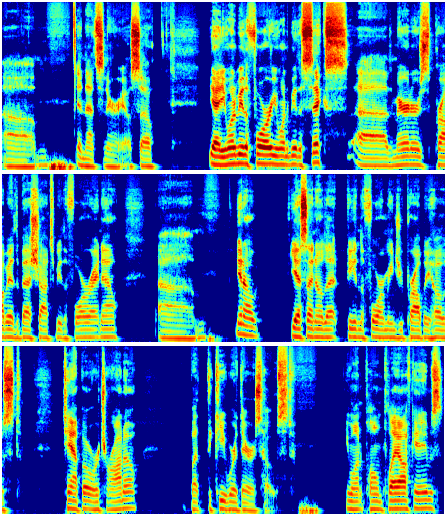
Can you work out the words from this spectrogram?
um, in that scenario. So yeah, you want to be the four, you want to be the six. Uh, the Mariners probably have the best shot to be the four right now. Um, you know, yes, I know that being the four means you probably host Tampa or Toronto, but the key word there is host. You want to home playoff games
